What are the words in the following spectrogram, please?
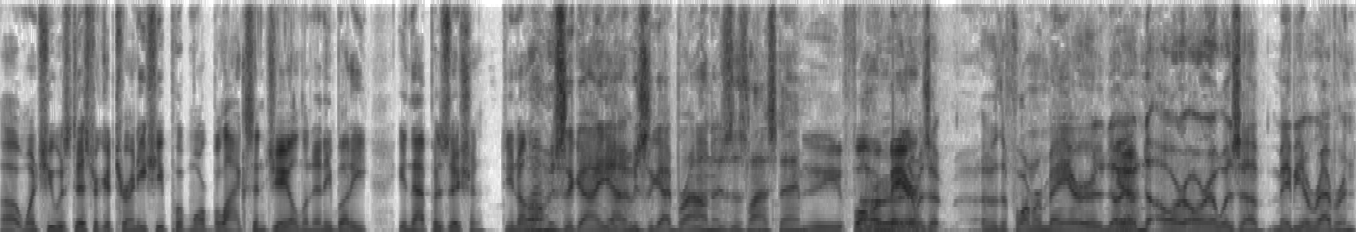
uh, when she was district attorney? She put more blacks in jail than anybody in that position. Do you know Oh, that? who's the guy? Yeah, who's the guy? Brown is his last name. The former Or mayor. There was a uh, the former mayor, or, Yeah. or or it was a maybe a reverend.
